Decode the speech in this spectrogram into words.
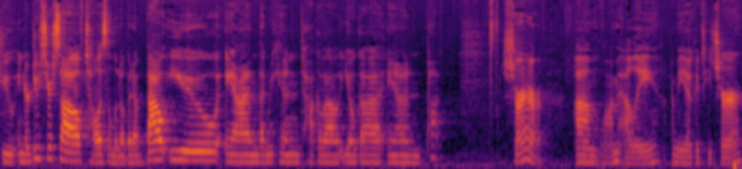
to introduce yourself? Tell us a little bit about you, and then we can talk about yoga and pot. Sure. Um, well, I'm Ellie. I'm a yoga teacher.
